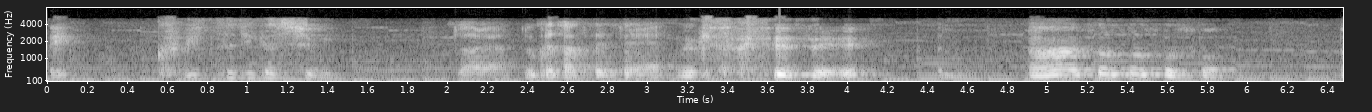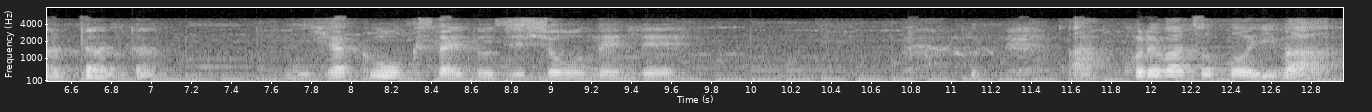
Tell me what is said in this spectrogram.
え、首吊りが趣味？誰？抜け作先生抜け作先生？ああ、そうそうそうそう。あったあった。200億歳と自称年齢。あこれはちょっと今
